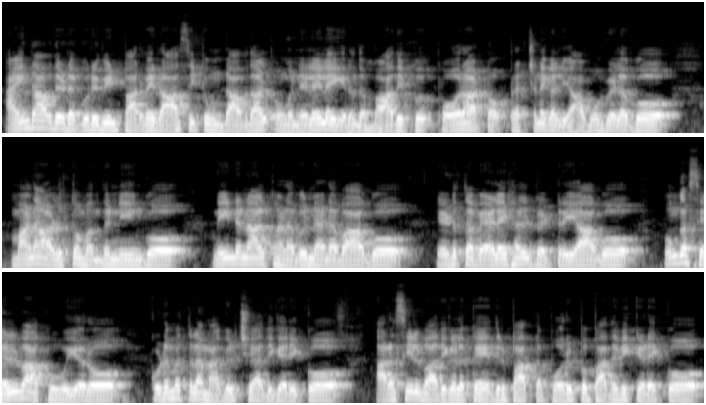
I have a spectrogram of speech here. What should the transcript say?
ஐந்தாவது இட குருவின் பார்வை ராசிக்கு உண்டாவதால் உங்கள் நிலையில் இருந்த பாதிப்பு போராட்டம் பிரச்சனைகள் யாவும் விலகோ. மன அழுத்தம் வந்து நீங்கோ. நீண்ட நாள் கனவு நனவாகோ. எடுத்த வேலைகள் வெற்றியாகோ. உங்கள் செல்வாக்கு உயரோ. குடும்பத்தில் மகிழ்ச்சி அதிகரிக்கோ. அரசியல்வாதிகளுக்கு எதிர்பார்த்த பொறுப்பு பதவி கிடைக்கோ.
